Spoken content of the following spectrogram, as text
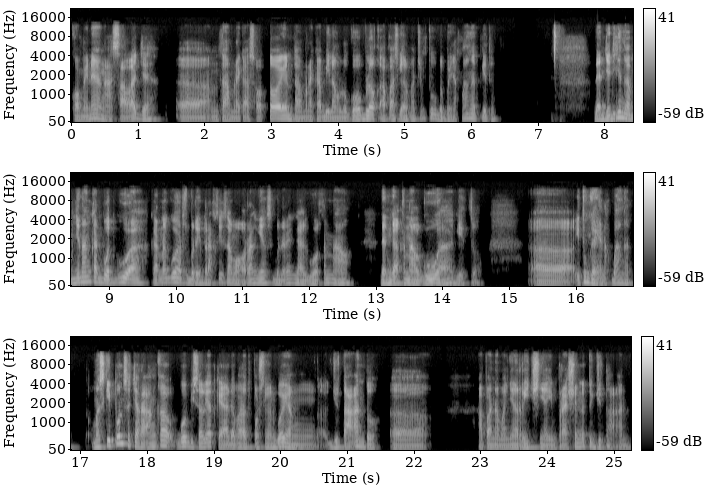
komennya ngasal aja. Uh, entah mereka sotoy entah mereka bilang lu goblok apa segala macam tuh udah banyak banget gitu. Dan jadinya nggak menyenangkan buat gua karena gua harus berinteraksi sama orang yang sebenarnya nggak gua kenal dan nggak kenal gua gitu. Uh, itu nggak enak banget. Meskipun secara angka gue bisa lihat kayak ada satu postingan gue yang jutaan tuh uh, apa namanya reach-nya, impression itu jutaan.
